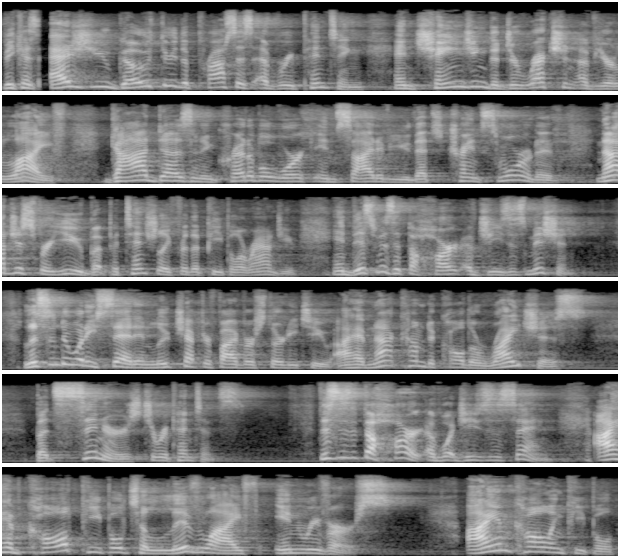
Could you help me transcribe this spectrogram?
because as you go through the process of repenting and changing the direction of your life, God does an incredible work inside of you that's transformative, not just for you, but potentially for the people around you. And this was at the heart of Jesus' mission. Listen to what he said in Luke chapter 5 verse 32. I have not come to call the righteous but sinners to repentance. This is at the heart of what Jesus is saying. I have called people to live life in reverse. I am calling people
